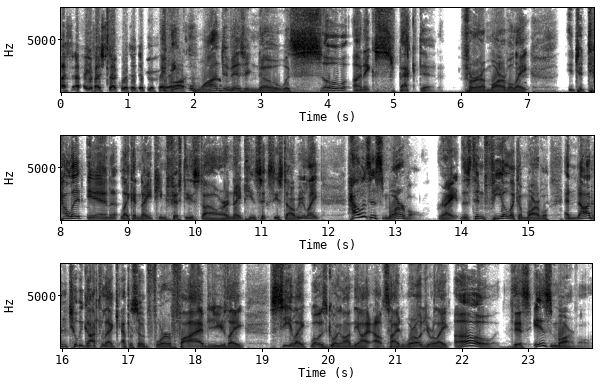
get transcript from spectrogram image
I figure if I stuck with it, there'd be a payoff. WandaVision, no, was so unexpected for a Marvel. Like to tell it in like a 1950s style or a 1960s style, we are like, how is this Marvel? Right? This didn't feel like a Marvel. And not until we got to like episode four or five did you like see like what was going on in the outside world. You were like, oh, this is Marvel.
